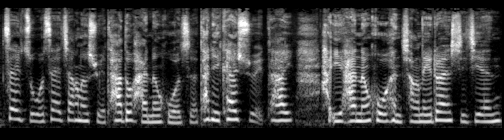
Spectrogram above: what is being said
再浊再脏的水，它都还能活着。它离开水，它还也还能活很长的一段时间。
